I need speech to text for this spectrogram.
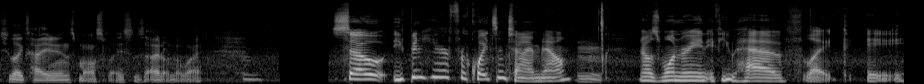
She likes hiding in small spaces. I don't know why. So you've been here for quite some time now. Mm. And I was wondering if you have like a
